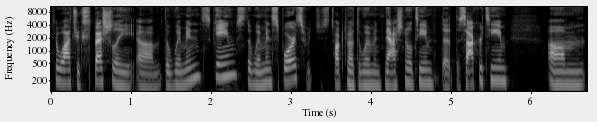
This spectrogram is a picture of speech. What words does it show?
to watch, especially um, the women's games, the women's sports. We just talked about the women's national team, the the soccer team. Um,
